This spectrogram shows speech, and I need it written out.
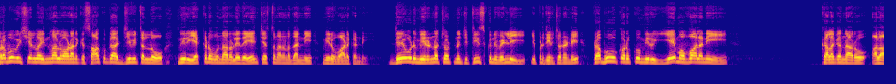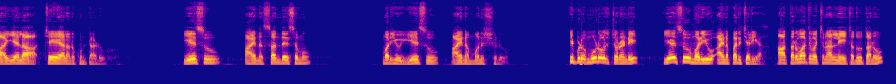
ప్రభు విషయంలో ఇన్వాల్వ్ అవడానికి సాకుగా జీవితంలో మీరు ఎక్కడ ఉన్నారో లేదా ఏం చేస్తున్నారన్న దాన్ని మీరు వాడకండి. దేవుడు మీరున్న చోటు నుంచి తీసుకుని వెళ్ళి ఇప్పుడు దీన్ని చూడండి. ప్రభువు కొరకు మీరు ఏమవ్వాలని కలగన్నారో అలా అయ్యేలా చేయాలనుకుంటాడు. యేసు ఆయన సందేశము మరియు యేసు ఆయన మనుష్యులు. ఇప్పుడు మూడవది చూడండి. యేసు మరియు ఆయన పరిచర్య. ఆ తరువాతి వచనాల్ని చదువుతాను.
